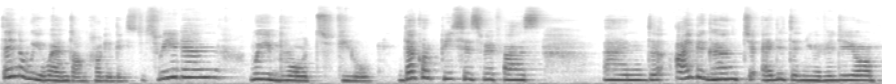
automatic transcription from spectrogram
Then we went on holidays to Sweden, we brought few decor pieces with us and I began to edit a new video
